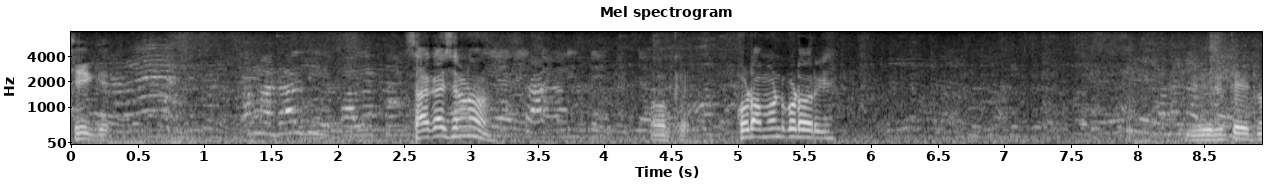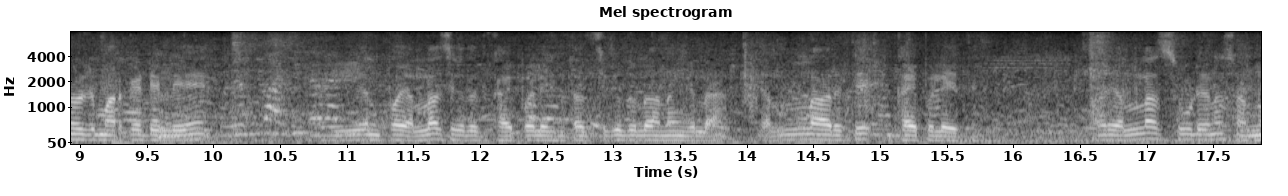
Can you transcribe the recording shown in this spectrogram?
ठीक है ಸಾಕಾ, ಶರಣು? ಓಕೆ. ಕೊಡು ಅಮೌಂಟ್ ಕೊಡು ಅವ್ರಿಗೆ. ಈ ರೀತಿ ಐತೆ ನೋಡ್ರಿ ಮಾರ್ಕೆಟಲ್ಲಿ ಏನಪ್ಪ ಎಲ್ಲ ಸಿಗತೈತಿ. ಕಾಯಿಪಲ್ಲೆ ಇಂಥದ್ದು ಸಿಗೋದಿಲ್ಲ ಅನ್ನೋಂಗಿಲ್ಲ. ಎಲ್ಲ ರೀತಿ ಕಾಯಿಪಲ್ಲೆ ಐತಿ. ಅವ್ರು ಎಲ್ಲ ಸೂಡೇನೋ ಸಣ್ಣ.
